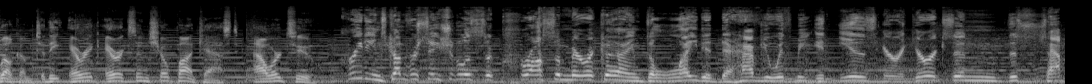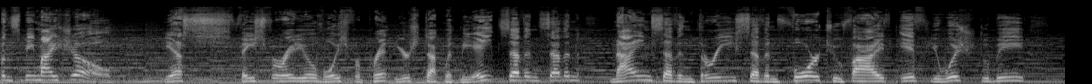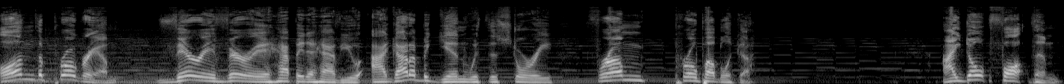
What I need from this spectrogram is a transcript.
Welcome to the Erick Erickson Show Podcast, Hour 2. Greetings, conversationalists across America. I'm delighted to have you with me. It is Erick Erickson. This happens to be my show. Yes, face for radio, voice for print. You're stuck with me. 877 973 7425 if you wish to be on the program. Very, very happy to have you. I got to begin with this story from ProPublica. I don't fault them.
